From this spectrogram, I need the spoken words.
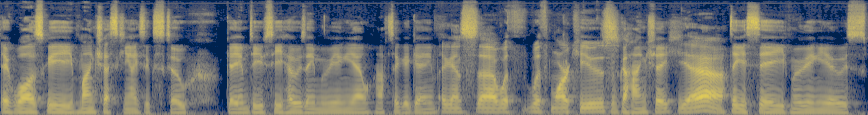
it was the Manchester United Stoke game. Do you see Jose Mourinho after the game? against uh, with with Mark Hughes. With the handshake? Yeah. Do you see Mourinho's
